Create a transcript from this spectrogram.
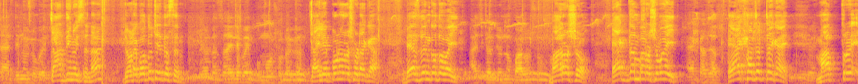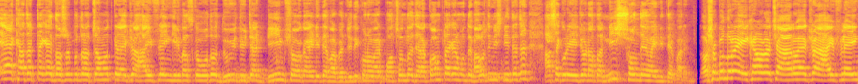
চার দিন হইল ভাই। চার দিন হয়েছে না? জোড়া কত চাইতেছেন? চাইলে ভাই পনেরোশো টাকা। চাইলে পনেরোশো টাকা। বেচবেন কত ভাই? আজকের জন্য বারোশো। বারোশো। একদম বারোশো ভাই। এক হাজার। টাকায়। মাত্র এক হাজার টাকায় দর্শক বন্ধুরা চমৎকার একজন হাই ফ্লাইং গিরবাস কবুতর দুই দুইটা ডিম সহকারে নিতে পারবেন। যদি কোনো ভাই পছন্দ হয় যারা কম টাকার মধ্যে ভালো জিনিস নিতে চান আশা করি এই জোড়া আপনার নিঃসন্দেহে ভাই নিতে পারেন। দর্শক বন্ধুরা এখানে রয়েছে আরও একজন হাই ফ্লাইং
